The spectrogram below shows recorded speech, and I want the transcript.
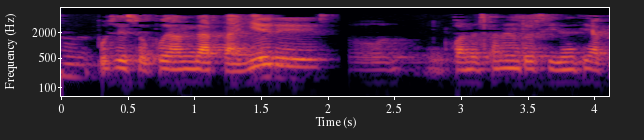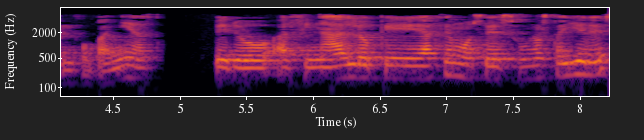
Mm. pues eso, puedan dar talleres, o cuando están en residencia aquí compañías. Pero al final lo que hacemos es unos talleres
